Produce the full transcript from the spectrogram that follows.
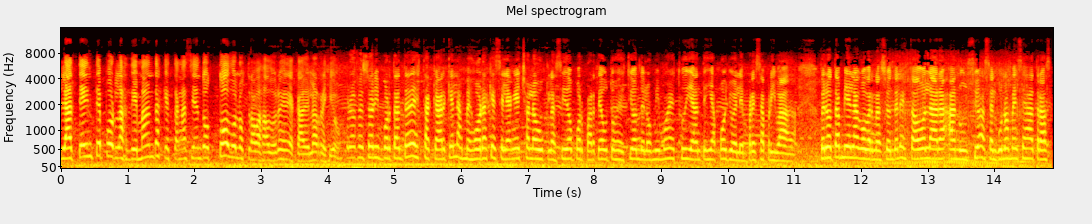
latente por las demandas que están haciendo todos los trabajadores de acá de la región. Profesor, importante destacar que las mejoras que se le han hecho a la UCLA ha sido por parte de autogestión de los mismos estudiantes y apoyo de la empresa privada. Pero también la gobernación del Estado Lara anunció hace algunos meses atrás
